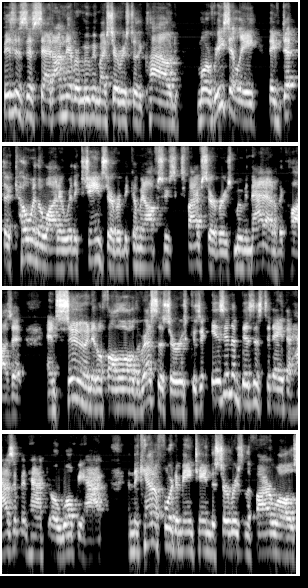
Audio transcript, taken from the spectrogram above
businesses said, I'm never moving my servers to the cloud. More recently, they've dipped their toe in the water with Exchange Server becoming Office 365 servers, moving that out of the closet. And soon it'll follow all the rest of the servers because it isn't a business today that hasn't been hacked or won't be hacked. And they can't afford to maintain the servers and the firewalls.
